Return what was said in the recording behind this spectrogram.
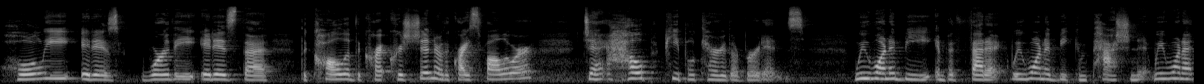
holy, it is worthy, it is the the call of the Christian or the Christ follower to help people carry their burdens. We want to be empathetic. We want to be compassionate. We want to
